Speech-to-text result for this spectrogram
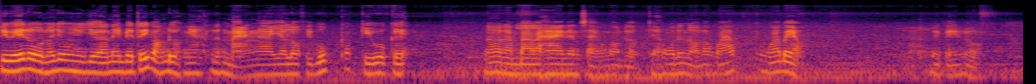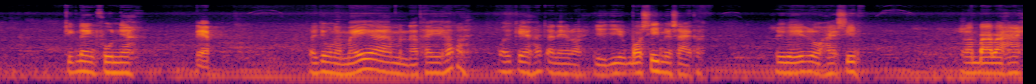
Truy bé rồi, nói chung giờ anh em giải trí vẫn được nha. Lên mạng à, zalo, facebook các kiểu ok. Nó ram 332 nên xài cũng còn được, chứ không có đến nỗi là quá quá bèo. Truy bé rồi. Chức năng full nha, đẹp. Nói chung là mấy à, mình đã thay hết rồi, mới ke hết anh em rồi. Về chỉ bỏ sim cho xài thôi. Truy bé rồi, hai sim. Ram 332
